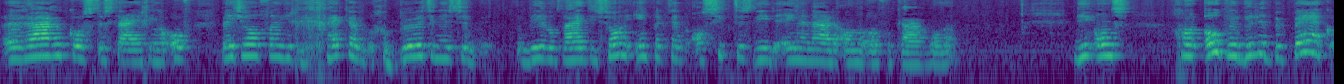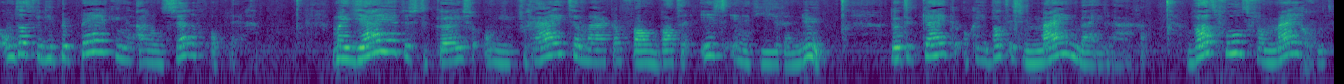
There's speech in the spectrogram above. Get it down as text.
eh, rare kostenstijgingen of weet je wel, van die gekke gebeurtenissen wereldwijd die zo'n impact hebben als ziektes die de ene na de andere over elkaar rollen. Die ons gewoon ook weer willen beperken, omdat we die beperkingen aan onszelf opleggen. Maar jij hebt dus de keuze om je vrij te maken van wat er is in het hier en nu. Door te kijken, oké, wat is mijn bijdrage? Wat voelt voor mij goed?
